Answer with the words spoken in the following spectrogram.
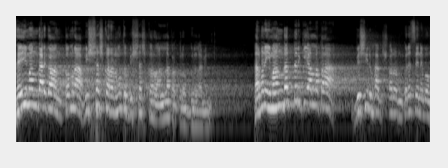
যে ইমানদারগণ তোমরা বিশ্বাস করার মতো বিশ্বাস করো আল্লাহ পাক রব্বুল আলমিনকে। তার মানে ইমানদারদেরকে আল্লাহ তারা বেশিরভাগ স্মরণ করেছেন এবং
